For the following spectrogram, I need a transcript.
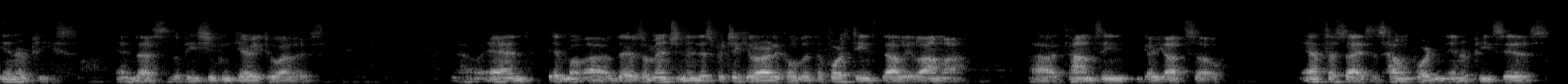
inner peace, and thus the peace you can carry to others. Uh, and it, uh, there's a mention in this particular article that the 14th Dalai Lama, uh, Tenzin Gyatso, emphasizes how important inner peace is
